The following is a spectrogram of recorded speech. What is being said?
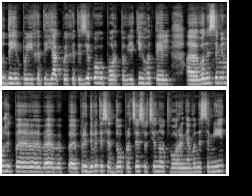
куди їм поїхати, як поїхати, з якого порту, в який готель. Е, Вони самі можуть придивитися до процесу ціноутворення, вони самі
